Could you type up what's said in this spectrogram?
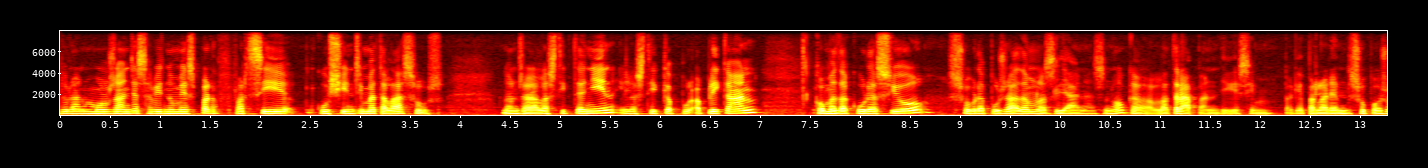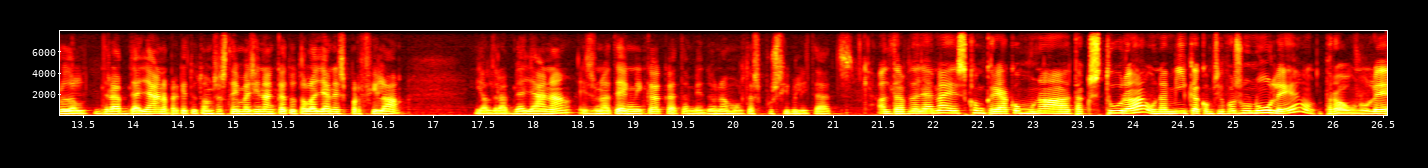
durant molts anys ha servit només per farcir coixins i matalassos. Doncs ara l'estic tenyint i l'estic aplicant com a decoració sobreposada amb les llanes, no? que l'atrapen, diguéssim, perquè parlarem, suposo, del drap de llana, perquè tothom s'està imaginant que tota la llana és per filar i el drap de llana és una tècnica que també dona moltes possibilitats. El drap de llana és com crear com una textura, una mica com si fos un ule, però un ule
